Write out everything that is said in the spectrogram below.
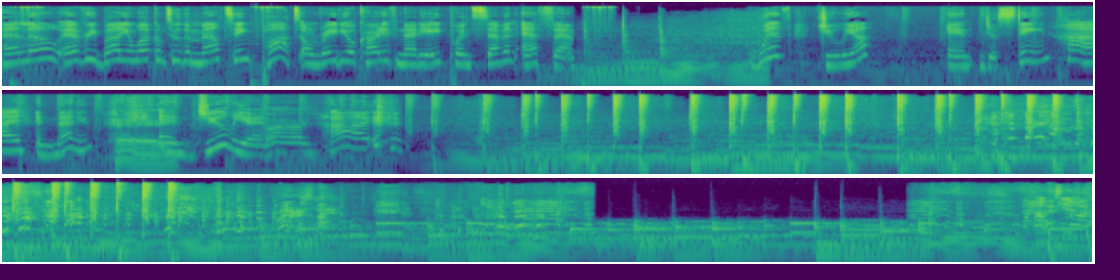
Hello, everybody, and welcome to the Melting Pot on Radio Cardiff 98.7 FM. With Julia and Justine. Hi. And Manu. Hey. And Julian. Hi. Hi. It's not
